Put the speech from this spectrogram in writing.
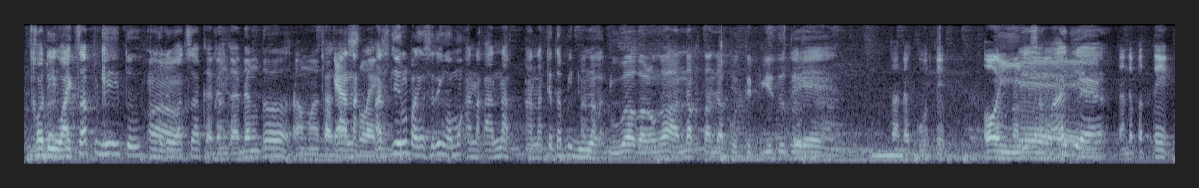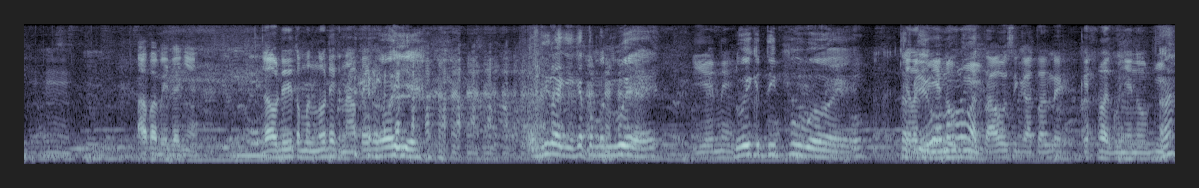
Kalau di WhatsApp gitu, kalau di Ah, WhatsApp. Kadang-kadang tuh sama Kayak kakak anak, slang. pasti lu paling sering ngomong anak-anak, anaknya tapi dua. anak dua kalau nggak anak tanda kutip gitu tuh Iya. Tanda kutip. Oh iya. Iya, sama aja. Tanda petik. Hmm. Apa bedanya? Enggak udah temen lu deh kenapa deh? Oh iya. Tadi lagi ke temen gue, Iya nih. doi ketipu boy. Kayak Tapi lagunya emang lo Nugi. nggak tahu singkatannya Kayak lagunya Nugi. Hah?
